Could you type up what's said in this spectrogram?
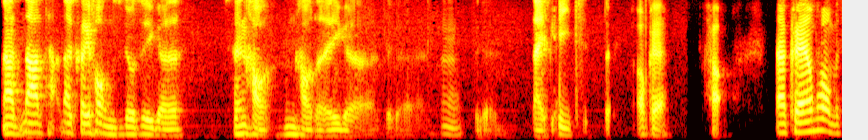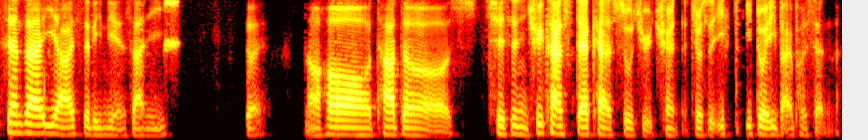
那那他那 Clay Holmes 就是一个很好很好的一个这个嗯。这个代表。例子。对 OK 好。那 Clay Holmes 现在 ERA 是零点三一。对然后它的其实你去看 Statcast 数据圈就是一一堆一百 percent 的。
